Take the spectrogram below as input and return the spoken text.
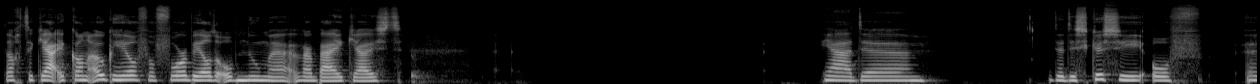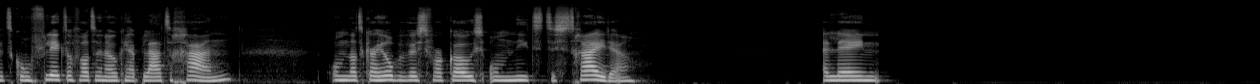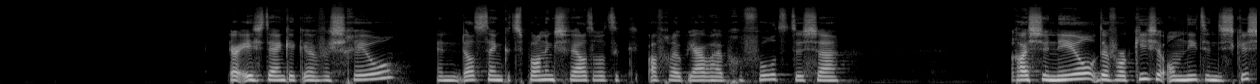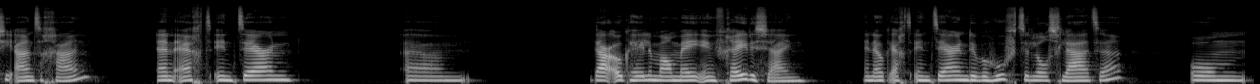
dacht ik, ja, ik kan ook heel veel voorbeelden opnoemen waarbij ik juist ja, de, de discussie of het conflict of wat dan ook heb laten gaan, omdat ik er heel bewust voor koos om niet te strijden. Alleen er is denk ik een verschil. En dat is denk ik het spanningsveld wat ik afgelopen jaar wel heb gevoeld tussen rationeel ervoor kiezen om niet een discussie aan te gaan en echt intern um, daar ook helemaal mee in vrede zijn. En ook echt intern de behoefte loslaten om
